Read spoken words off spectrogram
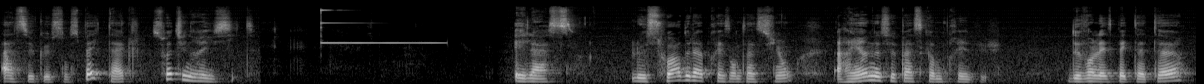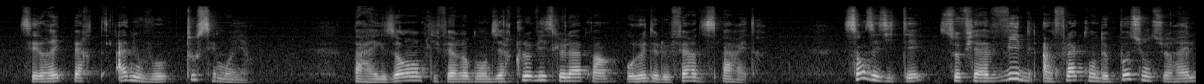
à ce que son spectacle soit une réussite? Hélas, le soir de la présentation, rien ne se passe comme prévu. Devant les spectateurs, Cédric perd à nouveau tous ses moyens. Par exemple, il fait rebondir Clovis le lapin au lieu de le faire disparaître. Sans hésiter, Sophia vide un flacon de potion sur elle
